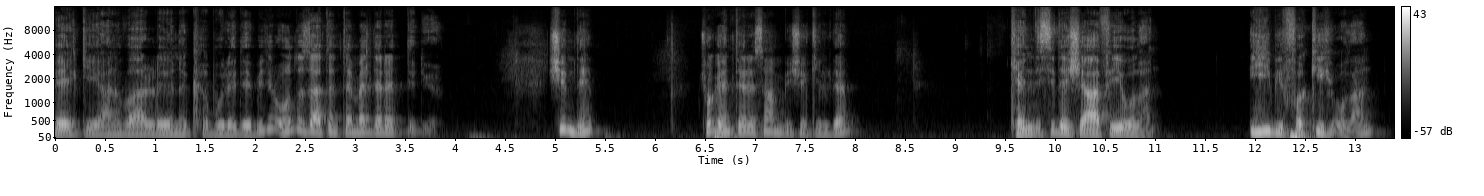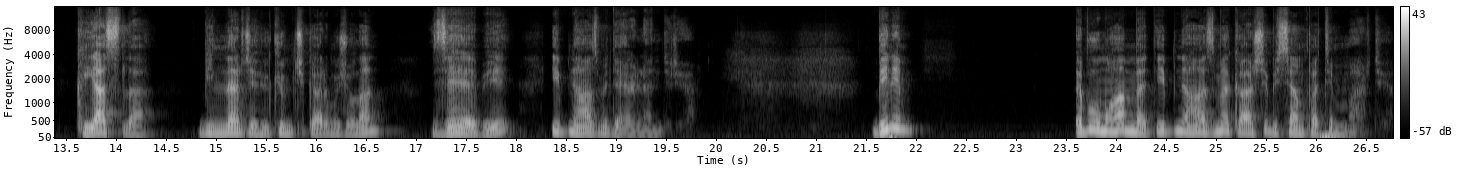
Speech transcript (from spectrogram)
belki yani varlığını kabul edebilir. Onu da zaten temelde reddediyor. Şimdi çok enteresan bir şekilde kendisi de Şafii olan, iyi bir fakih olan, kıyasla binlerce hüküm çıkarmış olan Zehebi İbn Hazm'i değerlendiriyor. Benim Ebu Muhammed İbni Hazm'e karşı bir sempatim var diyor.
